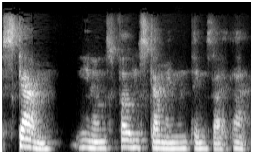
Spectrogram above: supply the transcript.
scam, you know, phone scamming and things like that.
